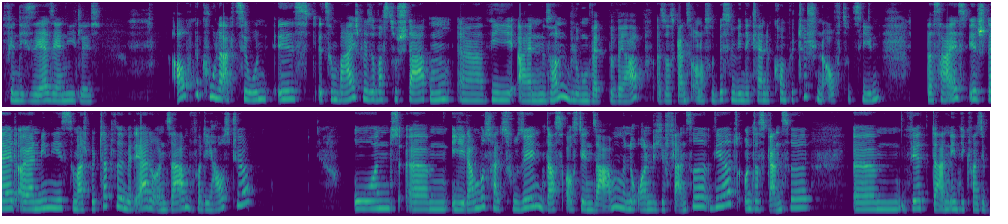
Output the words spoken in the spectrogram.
finde ich sehr, sehr niedlich. Auch eine coole Aktion ist zum Beispiel sowas zu starten äh, wie ein Sonnenblumenwettbewerb, also das Ganze auch noch so ein bisschen wie eine kleine Competition aufzuziehen. Das heißt, ihr stellt euren Minis zum Beispiel Töpfe mit Erde und Samen vor die Haustür und ähm, jeder muss halt zusehen, dass aus den Samen eine ordentliche Pflanze wird und das Ganze ähm, wird dann irgendwie quasi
